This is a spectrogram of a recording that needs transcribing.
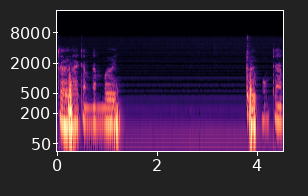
Trừ hai trăm năm mươi trừ bốn trăm.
